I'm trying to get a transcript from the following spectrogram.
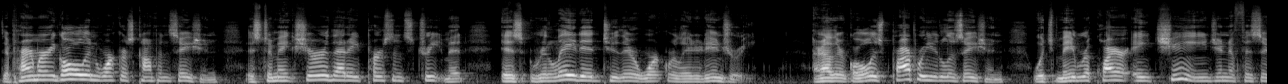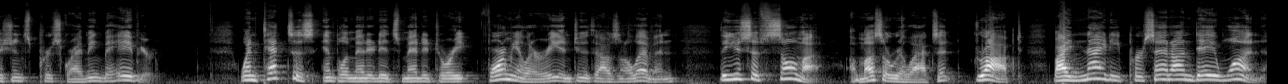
The primary goal in workers' compensation is to make sure that a person's treatment is related to their work related injury. Another goal is proper utilization, which may require a change in a physician's prescribing behavior. When Texas implemented its mandatory formulary in 2011, the use of Soma, a muscle relaxant, dropped by 90% on day one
